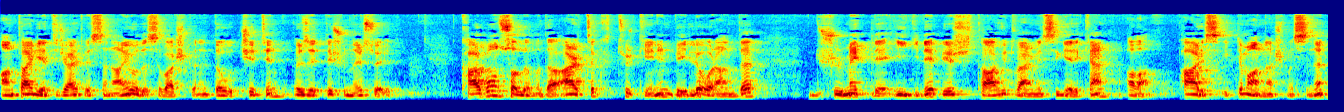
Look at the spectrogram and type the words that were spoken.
Antalya Ticaret ve Sanayi Odası Başkanı Davut Çetin özetle şunları söyledi. Karbon salımı da artık Türkiye'nin belli oranda düşürmekle ilgili bir taahhüt vermesi gereken alan. Paris İklim Anlaşması'nı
